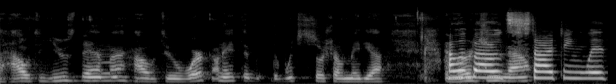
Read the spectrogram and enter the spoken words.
how to use them, how to work on it, which social media. How about now. starting with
